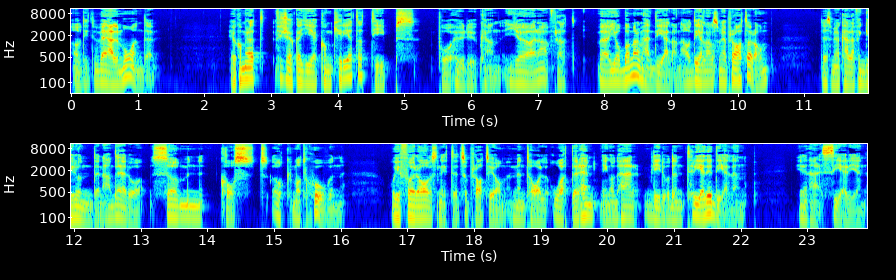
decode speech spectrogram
av ditt välmående. Jag kommer att försöka ge konkreta tips på hur du kan göra för att börja jobba med de här delarna. Och delarna som jag pratar om, det som jag kallar för grunderna, det är då sömn, kost och motion. Och i förra avsnittet så pratade jag om mental återhämtning och det här blir då den tredje delen i den här serien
